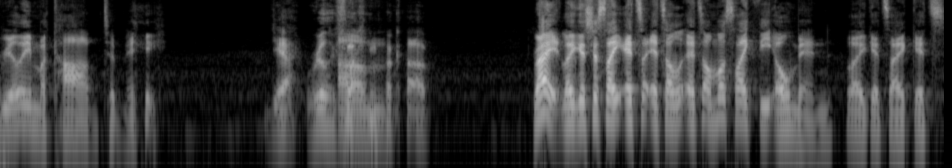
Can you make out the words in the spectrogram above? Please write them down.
really macabre to me. Yeah, really fucking Um, macabre. Right, like it's just like it's it's a it's almost like the Omen. Like it's like it's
